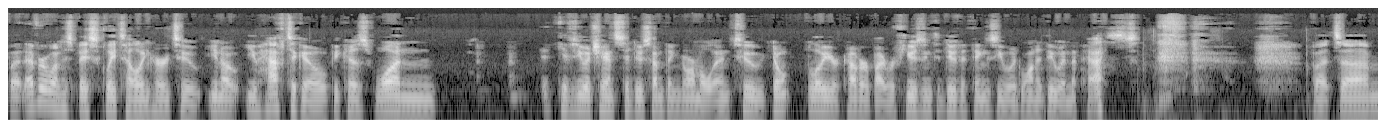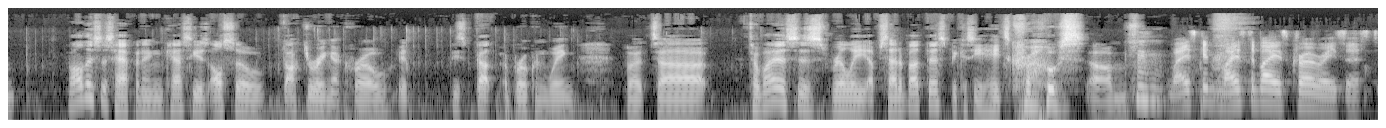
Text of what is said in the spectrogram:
but everyone is basically telling her to, you know, you have to go because one, it gives you a chance to do something normal, and two, don't blow your cover by refusing to do the things you would want to do in the past. but um, while this is happening, Cassie is also doctoring a crow. It he's got a broken wing, but uh, Tobias is really upset about this because he hates crows. Um, Why is why is Tobias Crow racist?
